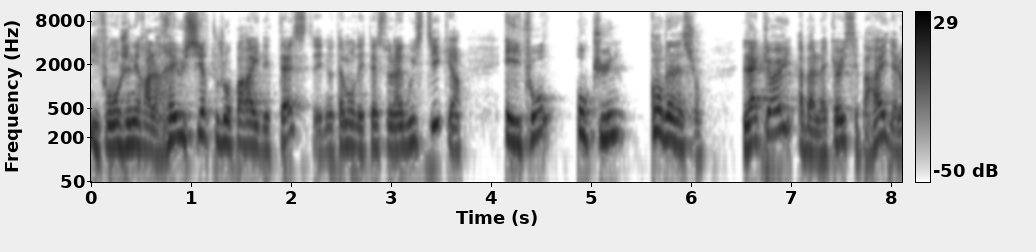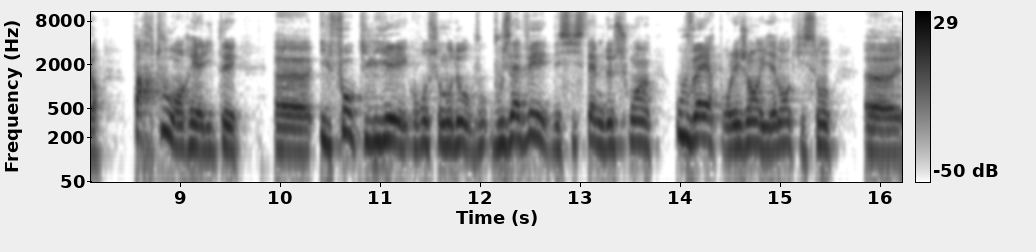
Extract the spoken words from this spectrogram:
Il faut en général réussir toujours pareil des tests, et notamment des tests linguistiques. Et il faut aucune condamnation. L'accueil, ah ben l'accueil, c'est pareil. Alors, partout, en réalité, euh, il faut qu'il y ait, grosso modo, vous, avez des systèmes de soins ouverts pour les gens, évidemment, qui sont euh,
